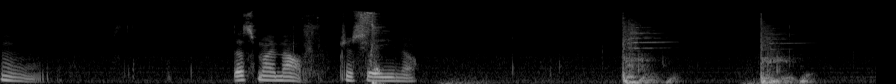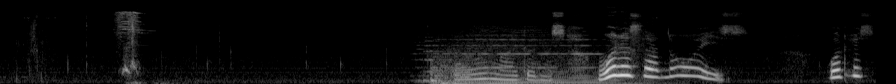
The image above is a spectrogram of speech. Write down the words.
Hmm. That's my mouth, just so you know. Oh my goodness. What is that noise? What is...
